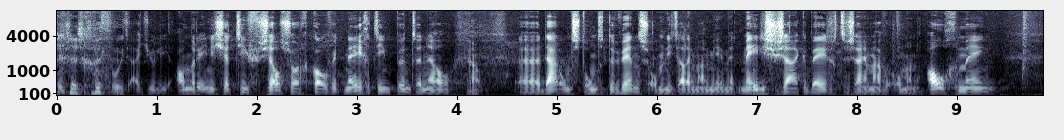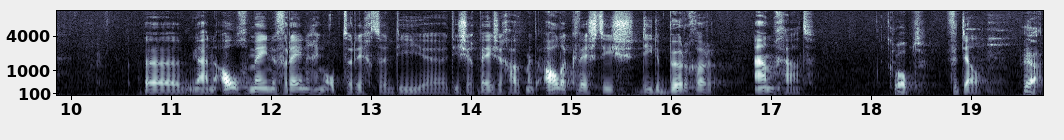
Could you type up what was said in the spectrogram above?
is goed. gegroeid uit jullie andere initiatief, zelfzorgcovid19.nl. Ja. Eh, daar ontstond de wens om niet alleen maar meer met medische zaken bezig te zijn, maar om een, algemeen, eh, ja, een algemene vereniging op te richten die, eh, die zich bezighoudt met alle kwesties die de burger aangaat. Klopt. Vertel. Ja.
